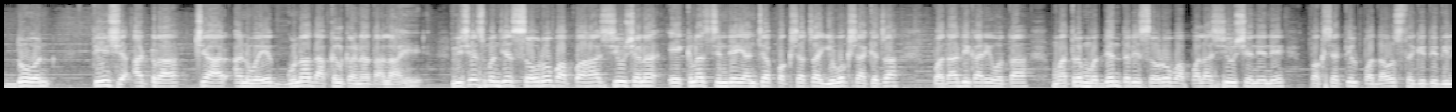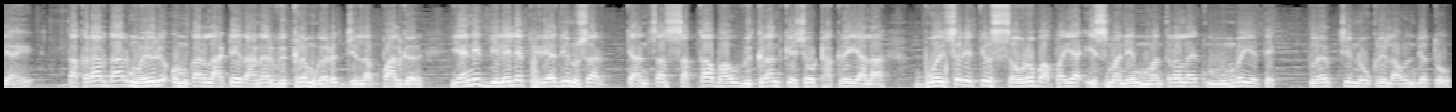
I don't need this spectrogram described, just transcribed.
दोन तीनशे अठरा चार अन्वये गुन्हा दाखल करण्यात आला आहे. विशेष म्हणजे सौरभ बाप्पा हा शिवसेना एकनाथ शिंदे यांच्या पक्षाचा युवक शाखेचा पदाधिकारी होता. मात्र मध्यंतरी सौरभ बाप्पाला शिवसेनेने पक्षातील पदावर स्थगिती दिली आहे. तक्रारदार मयुरी ओमकार लाटे राहणार विक्रमगड जिल्हा पालघर. यांनी दिलेल्या फिर्यादीनुसार त्यांचा सक्का भाऊ विक्रांत केशव ठाकरे याला बोईसर येथील सौरभ बाप्पा या इस्माने मंत्रालयात मुंबई येथे क्लर्कची नोकरी लावून देतो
